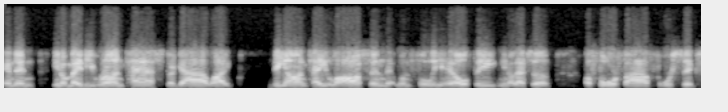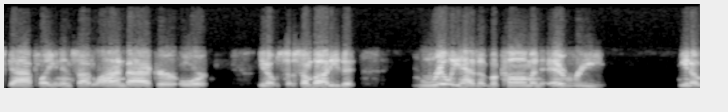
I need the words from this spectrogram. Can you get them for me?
and then, you know, maybe run past a guy like Deontae Lawson that when fully healthy, you know, that's a, a four five, four six guy playing inside linebacker, or, you know, so somebody that really hasn't become an every you know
